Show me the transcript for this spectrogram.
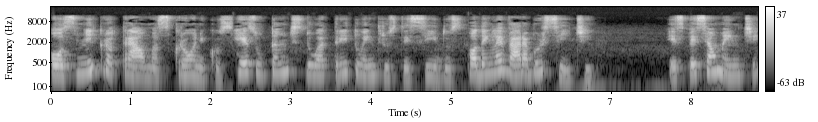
Os microtraumas crônicos resultantes do atrito entre os tecidos podem levar à bursite, especialmente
